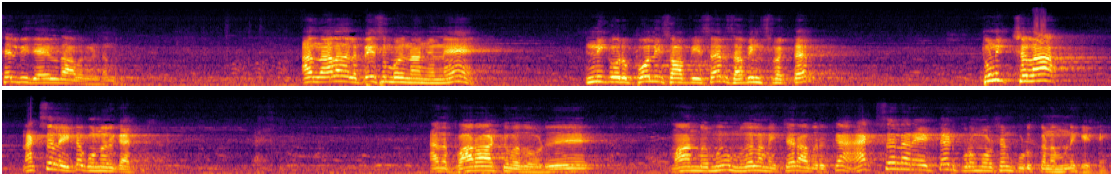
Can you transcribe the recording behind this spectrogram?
செல்வி ஜெயலலிதா அவர்களிடம் அதனால அதில் பேசும்போது நான் சொன்னேன் இன்னைக்கு ஒரு போலீஸ் ஆபீசர் சப் இன்ஸ்பெக்டர் துணிச்சலா நக்சலைட்டை கொண்டு இருக்காரு. அதை பாராட்டுவதோடு மாண்புமிகு முதலமைச்சர் அவருக்கு ஆக்சலரேட்டட் ப்ரொமோஷன் கொடுக்கணும்னு கேட்டேன்.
